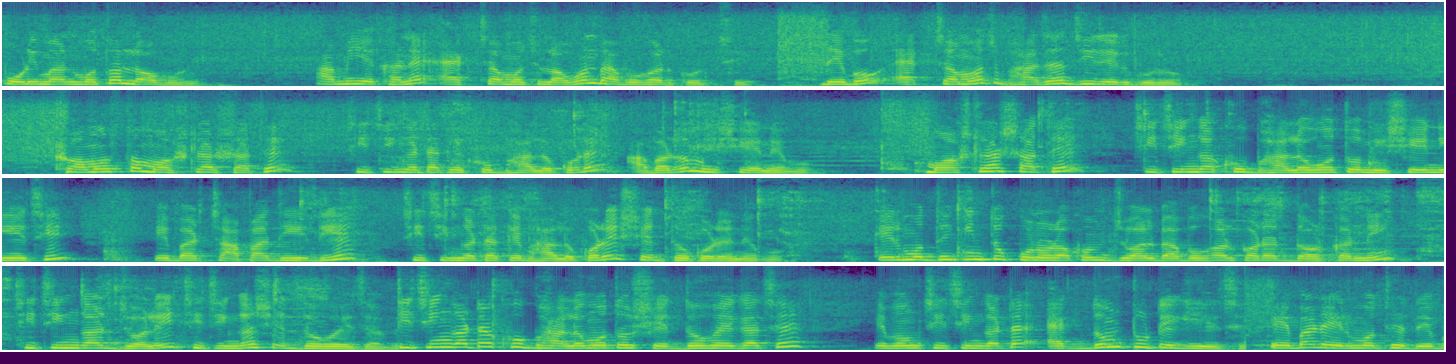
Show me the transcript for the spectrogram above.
পরিমাণ মতো লবণ। আমি এখানে এক চামচ লবণ ব্যবহার করছি। দেব এক চামচ ভাজা জিরের গুঁড়ো। সমস্ত মশলার সাথে চিচিঙ্গাটাকে খুব ভালো করে আবারও মিশিয়ে নেব। মশলার সাথে চিচিঙ্গা খুব ভালো মতো মিশিয়ে নিয়েছি। এবার চাপা দিয়ে দিয়ে চিচিঙ্গাটাকে ভালো করে সেদ্ধ করে নেব। এর মধ্যে কিন্তু কোনো রকম জল ব্যবহার করার দরকার নেই। চিচিঙ্গার জলেই চিচিঙ্গা সেদ্ধ হয়ে যাবে। চিচিঙ্গাটা খুব ভালো মতো সেদ্ধ হয়ে গেছে এবং চিচিঙ্গাটা একদম টুটে গিয়েছে। এবার এর মধ্যে দেব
